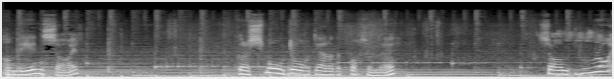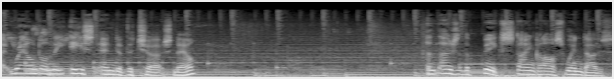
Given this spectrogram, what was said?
on the inside. Got a small door down at the bottom there. So I'm right round on the east end of the church now. And those are the big stained glass windows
